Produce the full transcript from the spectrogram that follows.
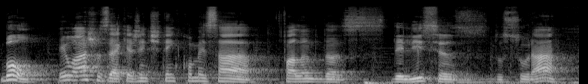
Bom, eu acho, Zé, que a gente tem que começar falando das delícias do Surá,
